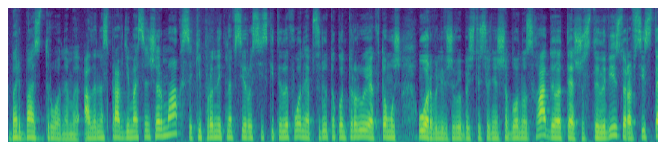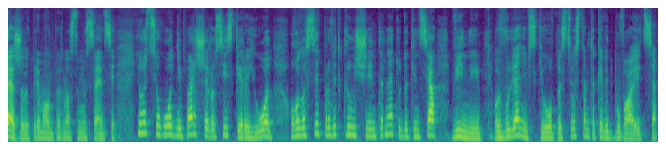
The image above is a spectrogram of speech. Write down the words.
боротьба з дронами, але насправді месенджер Макс, який проник на всі російські телефони, абсолютно контролює, як в тому ж Орвелі вже вибачте сьогодні шаблоно згадує, те, що з телевізора всі стежили в прямому переносному сенсі. І от сьогодні перший російський регіон оголосив про відключення інтернету до кінця війни в Ульянівській області. Там таке відбувається.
